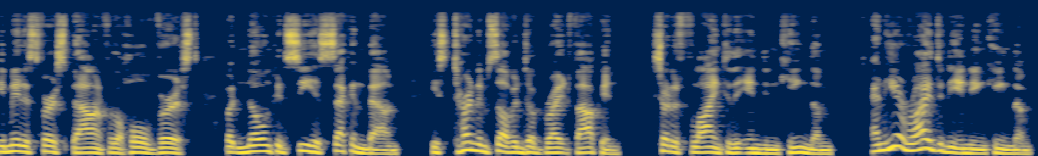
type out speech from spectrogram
He made his first bound for the whole verst, but no one could see his second bound. He turned himself into a bright falcon. He started flying to the Indian kingdom. And he arrived in the Indian kingdom,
